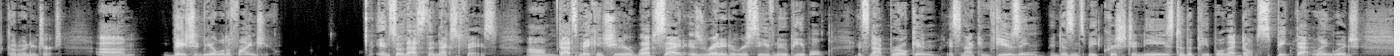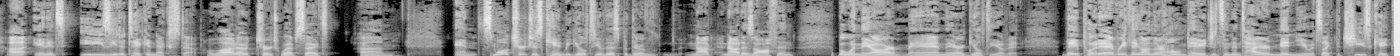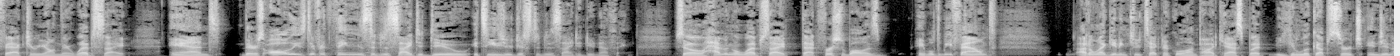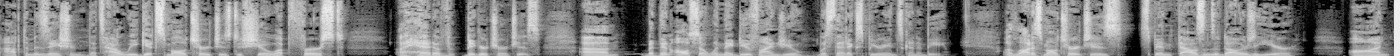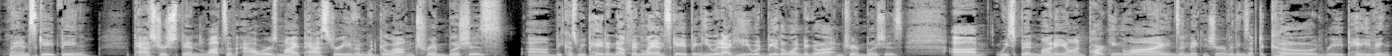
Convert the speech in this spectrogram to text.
go to a new church, um, they should be able to find you. And so that's the next phase. Um, that's making sure your website is ready to receive new people. It's not broken. It's not confusing. It doesn't speak Christianese to the people that don't speak that language. Uh, and it's easy to take a next step. A lot of church websites, um, and small churches can be guilty of this, but they're not, not as often. But when they are, man, they are guilty of it. They put everything on their homepage. It's an entire menu. It's like the Cheesecake Factory on their website. And there's all these different things to decide to do. It's easier just to decide to do nothing. So having a website that, first of all, is able to be found. I don't like getting too technical on podcasts, but you can look up search engine optimization. That's how we get small churches to show up first ahead of bigger churches. Um, but then also when they do find you, what's that experience going to be? A lot of small churches spend thousands of dollars a year on landscaping. Pastors spend lots of hours. My pastor even would go out and trim bushes um, because we paid enough in landscaping. He would he would be the one to go out and trim bushes. Um, we spend money on parking lines and making sure everything's up to code, repaving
